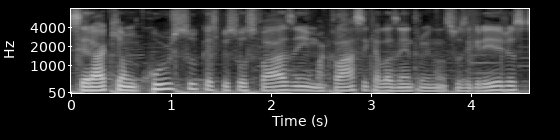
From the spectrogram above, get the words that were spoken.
Será que é um curso que as pessoas fazem, uma classe que elas entram nas suas igrejas?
